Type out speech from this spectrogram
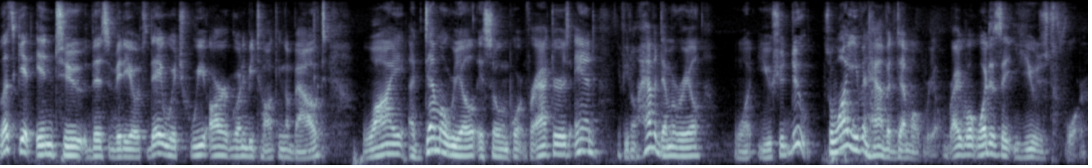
let's get into this video today, which we are going to be talking about why a demo reel is so important for actors, and if you don't have a demo reel, what you should do. So why even have a demo reel, right? Well, what is it used for?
